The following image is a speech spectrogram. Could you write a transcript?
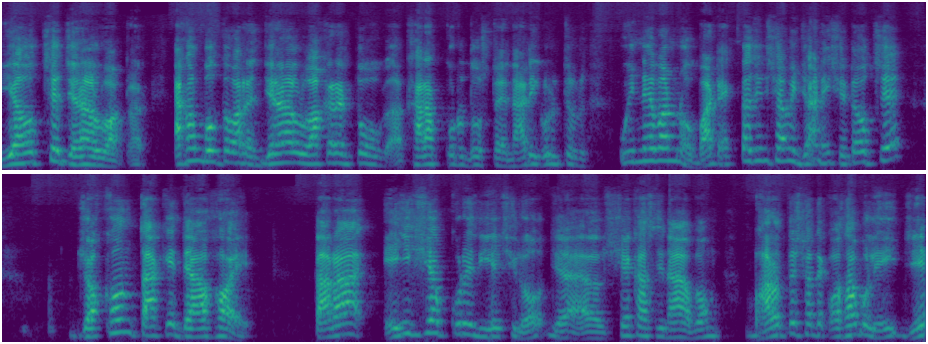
ইয়া হচ্ছে জেনারেল ওয়াকার এখন বলতে পারেন জেনারেল ওয়াকারের তো খারাপ কোনো দোষ নাই নারী গরিত উই নেভার নো বাট একটা জিনিস আমি জানি, সেটা হচ্ছে যখন তাকে দেওয়া হয়, তারা এই হিসাব করে দিয়েছিল যে শেখ হাসিনা এবং ভারতের সাথে কথা বলেই যে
